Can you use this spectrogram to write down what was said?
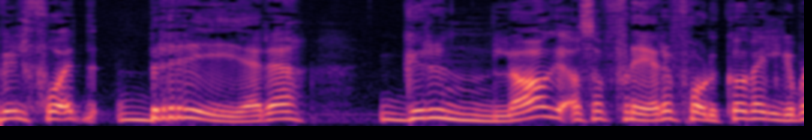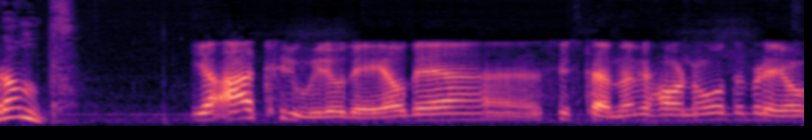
vil få et bredere grunnlag, altså flere folk å velge blant? Ja, jeg tror jo det. Og det systemet vi har nå, det ble jo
